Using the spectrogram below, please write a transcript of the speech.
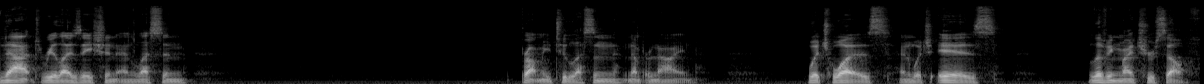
That realization and lesson brought me to lesson number nine, which was and which is living my true self.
